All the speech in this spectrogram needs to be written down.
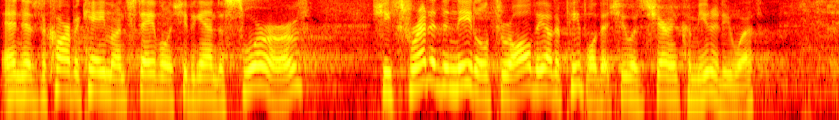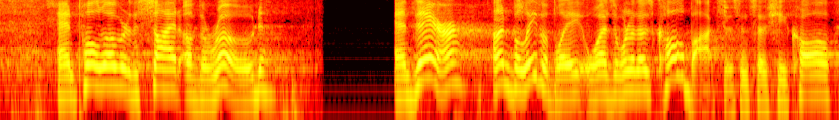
And as the car became unstable and she began to swerve, she threaded the needle through all the other people that she was sharing community with and pulled over to the side of the road and there, unbelievably, was one of those call boxes. And so she called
